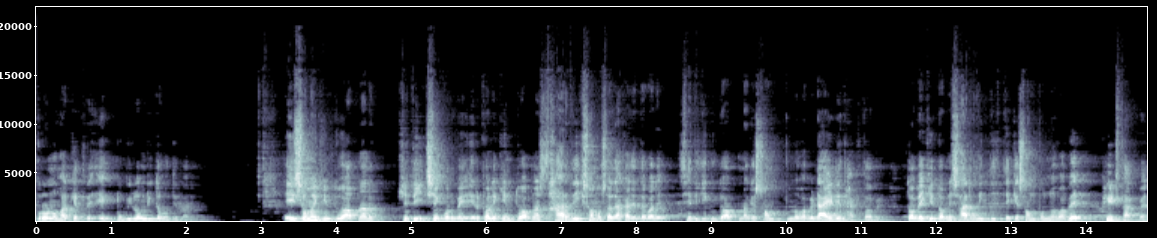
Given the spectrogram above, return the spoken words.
পূরণ হওয়ার ক্ষেত্রে একটু বিলম্বিত হতে পারে। এই সময় কিন্তু আপনার খেতে ইচ্ছে করবে, এর ফলে কিন্তু আপনার শারীরিক সমস্যা দেখা যেতে পারে, সেদিকে কিন্তু আপনাকে সম্পূর্ণভাবে ডায়েটে থাকতে হবে। তবে কিন্তু আপনি শারীরিক দিক থেকে সম্পূর্ণভাবে ফিট থাকবেন।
